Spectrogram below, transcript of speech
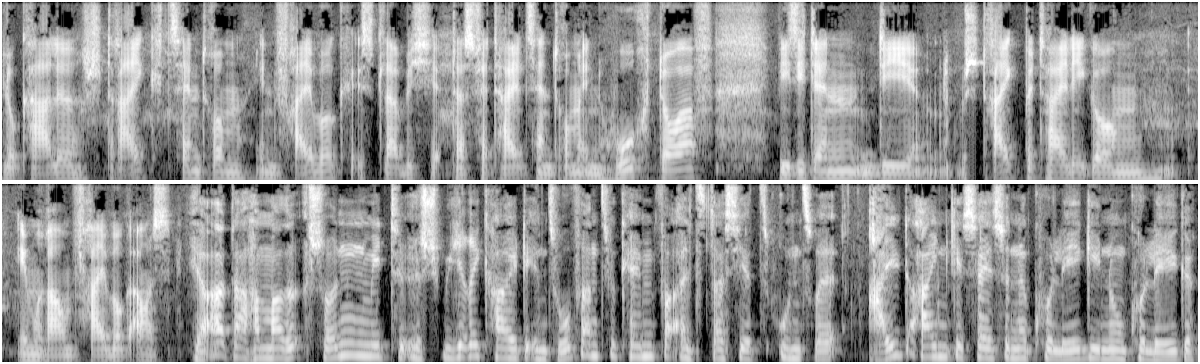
lokale Streikzentrum in Freiburg ist, glaube ich, das Verteilzentrum in Hochdorf. Wie sieht denn die Streikbeteiligung im Raum Freiburg aus? Ja, da haben wir schon mit Schwierigkeit insofern zu kämpfen, als dass jetzt unsere alteingesessene Kolleginnen und Kollegen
